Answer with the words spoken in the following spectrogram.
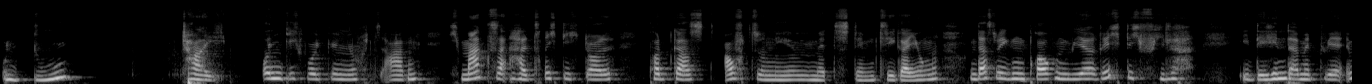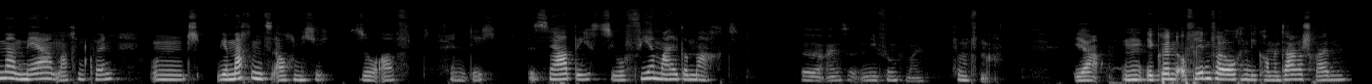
Und du? Toll. Und ich wollte noch sagen, ich mag es halt richtig doll, Podcast aufzunehmen mit dem Tigerjunge. Und deswegen brauchen wir richtig viele Ideen, damit wir immer mehr machen können. Und wir machen es auch nicht so oft, finde ich. Bisher habe ich es so viermal gemacht. Äh, eins, nee, fünfmal. Fünfmal. Ja, m, ihr könnt auf jeden Fall auch in die Kommentare schreiben.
